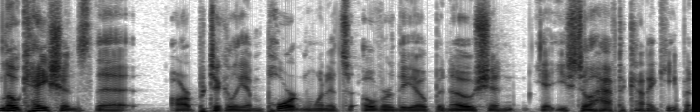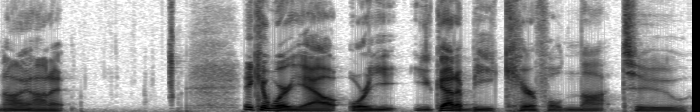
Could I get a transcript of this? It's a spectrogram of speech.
locations that are particularly important when it's over the open ocean, yet you still have to kind of keep an eye on it. It can wear you out, or you, you got to be careful not to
